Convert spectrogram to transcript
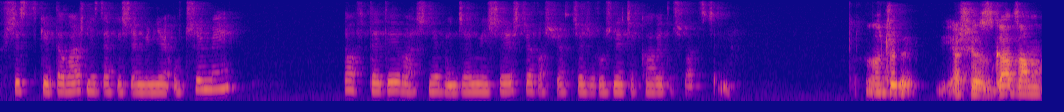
wszystkie te ważne cechy się nie uczymy, to wtedy właśnie będziemy się jeszcze doświadczać różne ciekawe doświadczenia. Znaczy, ja się zgadzam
